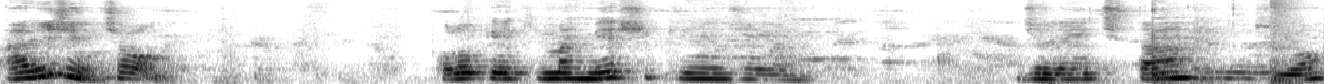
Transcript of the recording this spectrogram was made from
Aí, gente, ó. Coloquei aqui mais meia xicrinha de, de leite, tá? Aqui, ó.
